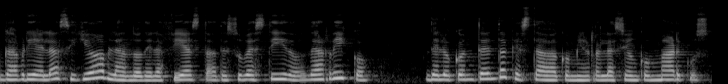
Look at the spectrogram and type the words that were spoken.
Gabriela siguió hablando de la fiesta, de su vestido, de Rico, de lo contenta que estaba con mi relación con Marcus,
